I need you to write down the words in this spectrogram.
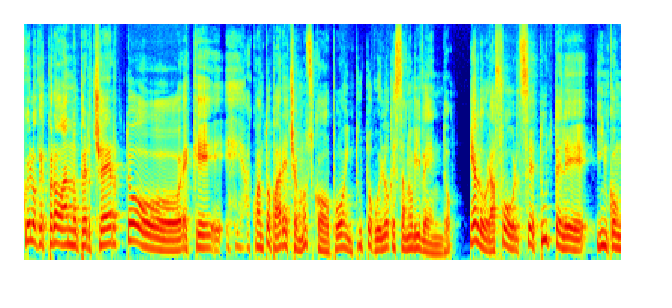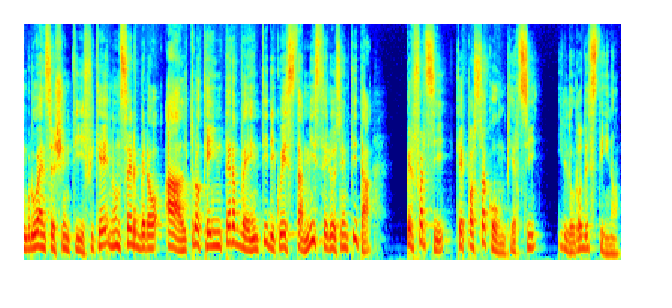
Quello che però hanno per certo è che eh, a quanto pare c'è uno scopo in tutto quello che stanno vivendo. E allora forse tutte le incongruenze scientifiche non sarebbero altro che interventi di questa misteriosa entità per far sì che possa compiersi il loro destino.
